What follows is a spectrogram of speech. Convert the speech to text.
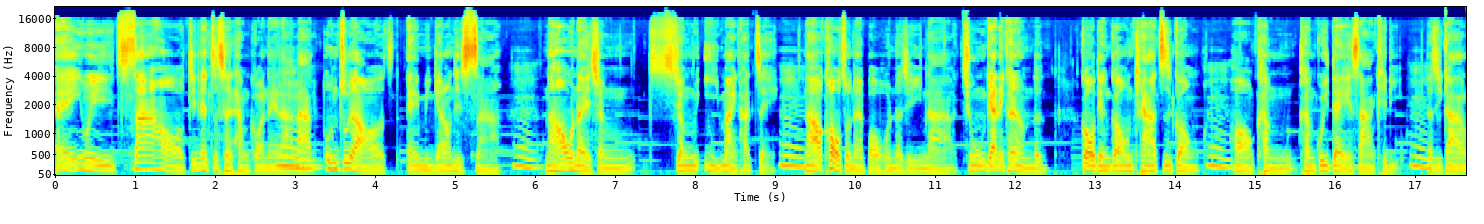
诶、因为衫吼真诶只是通关的啦，嗯那阮主要诶物件拢是衫。嗯然后阮会先先义卖较济，嗯然后库存的部分就是那像阮今日可能就固定讲请志工，嗯吼扛扛几袋衫去哩，嗯就是甲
